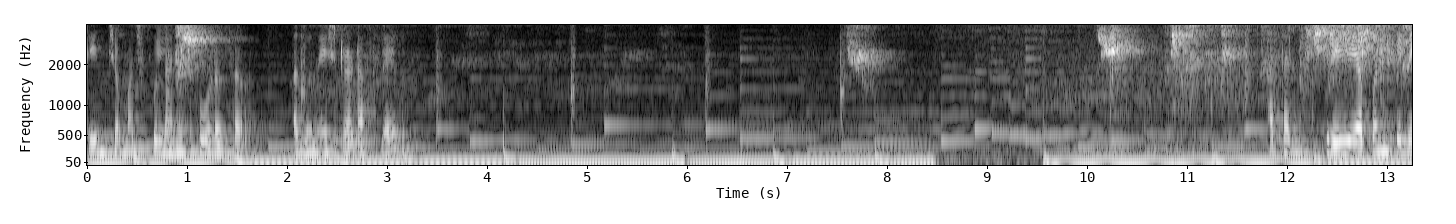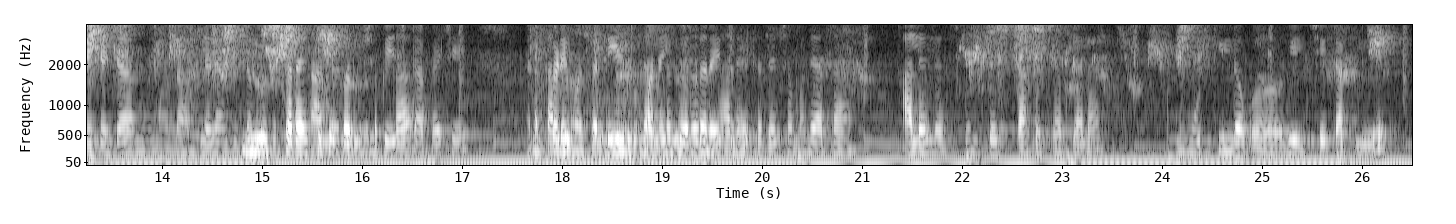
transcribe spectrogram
तीन चम्मच फुलाने थोडंसं अजून एक्स्ट्रा टाकलंय. आता ग्रेव्ही आपण केली त्याच्यामुळे आपल्याला यूज करायचं ते करू शकता. पेस्ट टाकायचे. आणि खडे मसाले तेल तुम्हाला यूज करायचं तर त्याच्यामध्ये आता आलं लसूण पेस्ट टाकायची आपल्याला. मोठी लव वेलची टाकली आहे.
